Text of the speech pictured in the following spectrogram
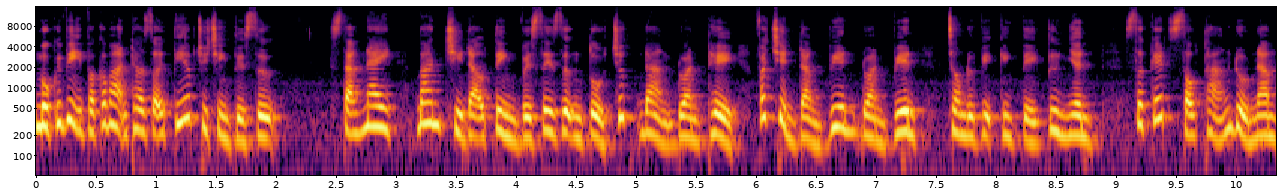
Mời quý vị và các bạn theo dõi tiếp chương trình thời sự. Sáng nay, Ban chỉ đạo tỉnh về xây dựng tổ chức đảng đoàn thể, phát triển đảng viên, đoàn viên trong đơn vị kinh tế tư nhân, sơ kết 6 tháng đầu năm,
